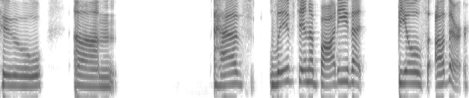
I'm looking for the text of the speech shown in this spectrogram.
who um, have lived in a body that feels other.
